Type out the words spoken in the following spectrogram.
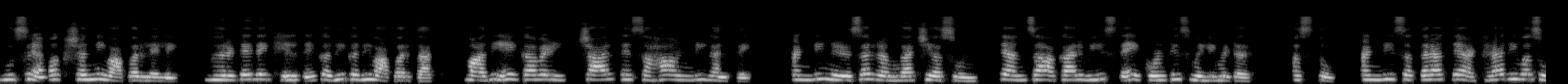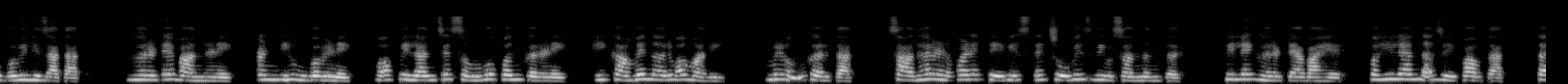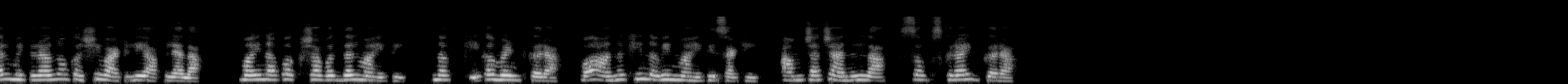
दुसऱ्या पक्ष्यांनी वापरलेले घरटे देखील ते कधी कधी वापरतात. मादी एका वेळी चार ते सहा अंडी घालते. अंडी निळसर रंगाची असून त्यांचा आकार वीस ते एकोणतीस मिलीमीटर. असतो. अंडी सतरा ते अठरा दिवस उगविली जातात. घरटे बांधणे अंडी उगविणे व पिलांचे संगोपन करणे ही कामे नर व मादी मिळून करतात. साधारणपणे तेवीस ते चोवीस दिवसांनंतर पिले घरट्याबाहेर पहिल्यांदा झेपावतात. तर मित्रांनो कशी वाटली आपल्याला? मैना पक्षाबद्दल माहिती नक्की कमेंट करा व आणखी नवीन माहितीसाठी आमच्या चॅनलला सबस्क्राईब करा.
